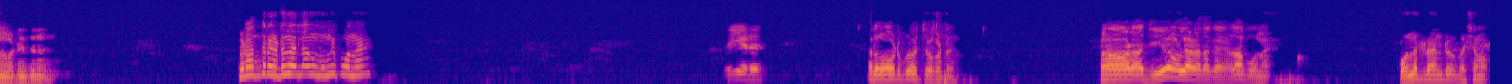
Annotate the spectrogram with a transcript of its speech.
അങ്ങോട്ട് ഇതിന്. ഇവിടെ അത്ര ഇടുന്നല്ല അങ്ങ് മുങ്ങിപ്പോന്നേ. അല്ല നോട്ട് ഇവിടെ വെച്ച് നോക്കട്ടെ. ആടാ ജീവനുള്ളതാണ് അതൊക്കെ ഏതാ പോന്നെ? കൊന്നിട്ടുണ്ട് വിഷമം.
